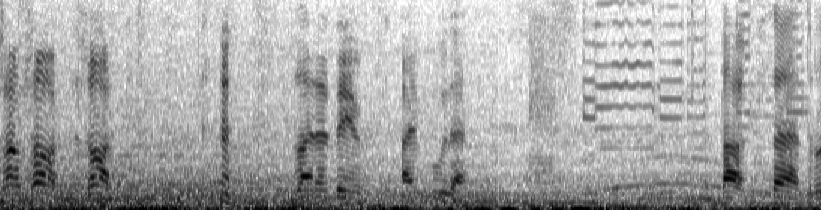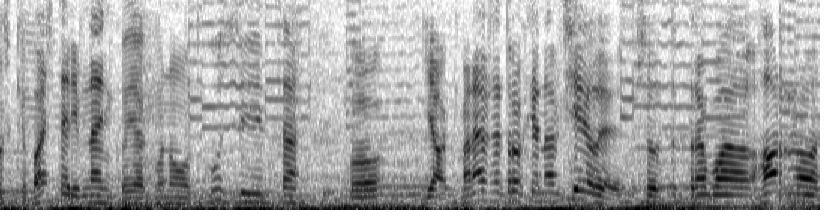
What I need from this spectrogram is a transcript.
жарт, жарт, жарт. Зарядив, хай буде. Так, все, трошки бачите рівненько, як воно откусується. Як, мене вже трохи навчили, що треба гарно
